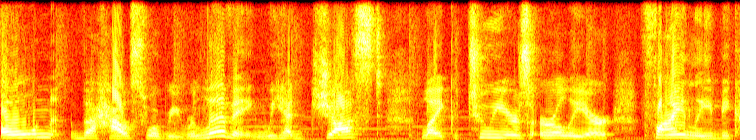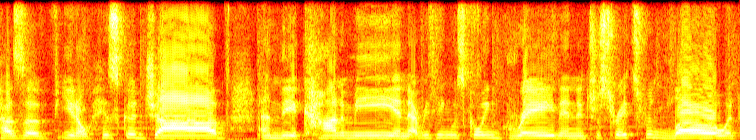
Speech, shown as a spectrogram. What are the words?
own the house where we were living. We had just like two years earlier, finally, because of, you know, his good job and the economy and everything was going great and interest rates were low and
